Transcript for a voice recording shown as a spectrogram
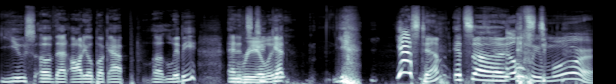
use of that audiobook app, uh, Libby, and it's really? to get. Yeah. Yes, Tim. It's uh. Tell it's me to- more.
